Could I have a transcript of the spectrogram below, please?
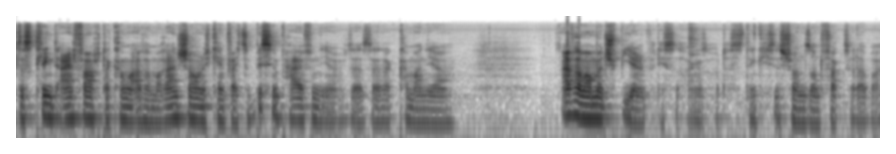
das klingt einfach, da kann man einfach mal reinschauen. Ich kenne vielleicht so ein bisschen Python, ja, da, da, kann man ja einfach mal mitspielen, würde ich sagen. So, das denke ich, ist schon so ein Faktor dabei.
